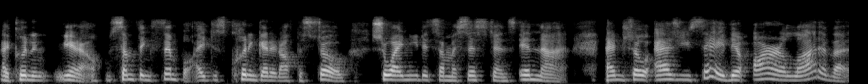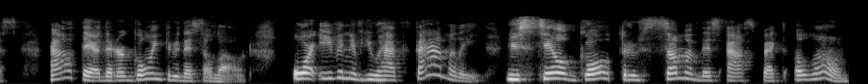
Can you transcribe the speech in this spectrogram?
I couldn't, you know, something simple. I just couldn't get it off the stove. So I needed some assistance in that. And so, as you say, there are a lot of us out there that are going through this alone. Or even if you have family, you still go through some of this aspect alone.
